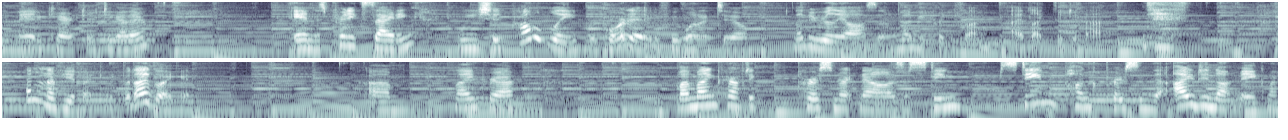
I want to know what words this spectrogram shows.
We made a character together. And it's pretty exciting. We should probably record it if we wanted to. That'd be really awesome. That'd be pretty fun. I'd like to do that. I don't know if you'd like it, but I'd like it um, Minecraft. My Minecraft person right now is a steam steampunk person that I did not make. My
